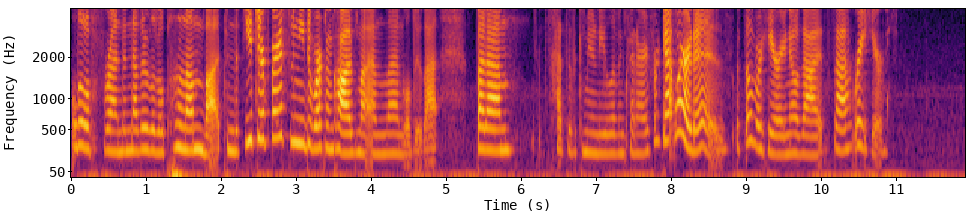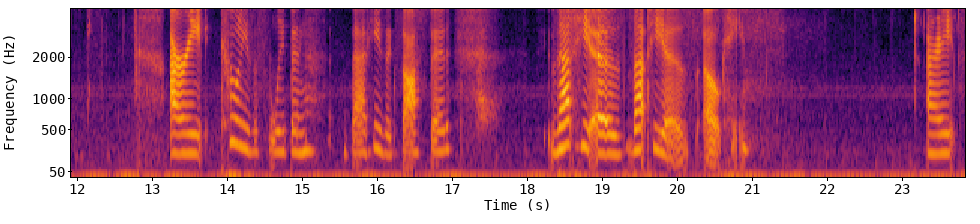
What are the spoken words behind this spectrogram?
a little friend, another little Plumbot in the future. First, we need to work on Cosma, and then we'll do that. But um, let's head to the community living center. I forget where it is. It's over here. I know that. It's uh, right here. All right, Cody's asleep in bed. He's exhausted. That he is. That he is. Okay. Alright,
